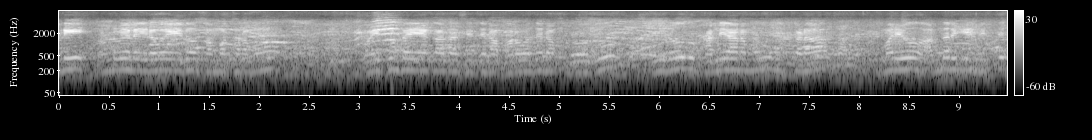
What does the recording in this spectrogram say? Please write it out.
ఒకటి రెండు వేల ఇరవై ఐదో సంవత్సరము వైకుంఠ ఏకాదశి దిన పర్వదిన రోజు. ఈరోజు కళ్యాణము ఇక్కడ మరియు అందరికీ నిత్య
